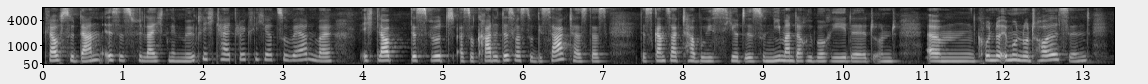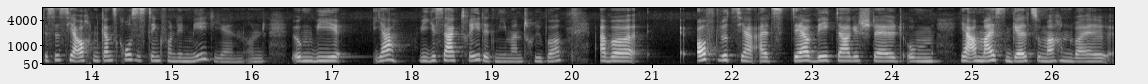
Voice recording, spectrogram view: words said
Glaubst du, dann ist es vielleicht eine Möglichkeit, glücklicher zu werden? Weil ich glaube, das wird, also gerade das, was du gesagt hast, dass das ganz tabuisiert ist und niemand darüber redet und ähm, Gründer immer nur toll sind, das ist ja auch ein ganz großes Ding von den Medien. Und irgendwie, ja, wie gesagt, redet niemand drüber. Aber oft wird es ja als der Weg dargestellt, um ja am meisten Geld zu machen, weil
